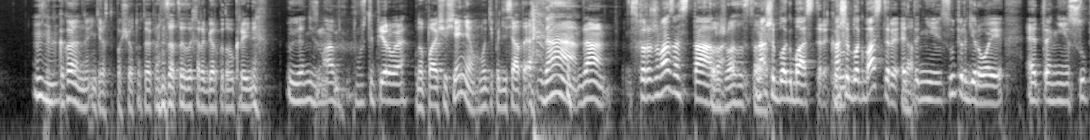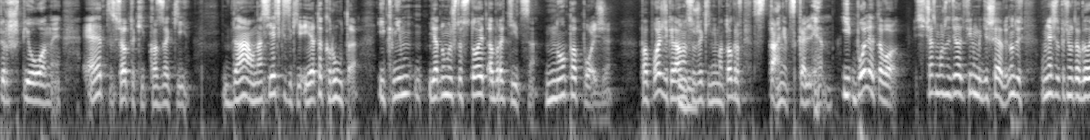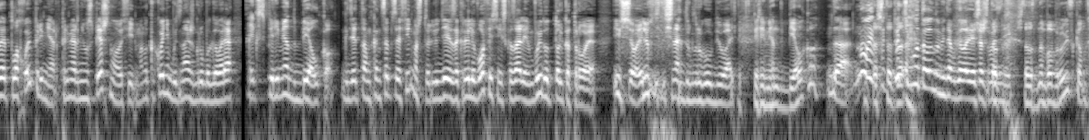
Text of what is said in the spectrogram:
Мгм. Какая, интересно, по счету эта экранизация Захара Беркута в Украине? Ну, Я не знаю, может, ты первая. Но по ощущениям, ну, типа десятая. Да, да. Сторожева застава. Сторожева застава. Наши блокбастеры. Кру- Наши блокбастеры Да. это не супергерои, это не супершпионы, это все-таки казаки. Да, у нас есть казаки, и это круто. И к ним, я думаю, что стоит обратиться, но попозже. Попозже, когда у нас уже кинематограф встанет с колен. И более того, сейчас можно делать фильмы дешевле. Ну, то есть, у меня сейчас почему-то в голове плохой пример, пример неуспешного фильма, ну, какой-нибудь, знаешь, грубо говоря, эксперимент Белко, где там концепция фильма, что людей закрыли в офисе и сказали, им выйдут только трое. И все, и люди начинают друг друга убивать. Эксперимент Белко? Да, ну, Это и что-то- почему-то он у меня в голове сейчас Что-то, возник. что-то на Бобруйском?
